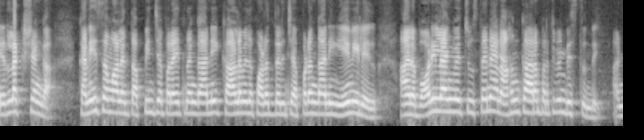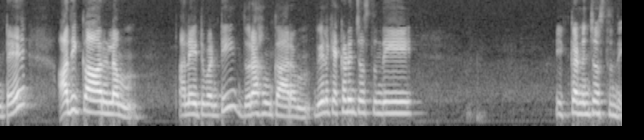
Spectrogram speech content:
నిర్లక్ష్యంగా కనీసం వాళ్ళని తప్పించే ప్రయత్నం కానీ కాళ్ళ మీద పడొద్దని చెప్పడం కానీ ఏమీ లేదు. ఆయన బాడీ లాంగ్వేజ్ చూస్తేనే ఆయన అహంకారం ప్రతిబింబిస్తుంది. అంటే అధికారులం అనేటువంటి దురహంకారం వీళ్ళకి ఎక్కడి నుంచి వస్తుంది? ఇక్కడి నుంచి వస్తుంది.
